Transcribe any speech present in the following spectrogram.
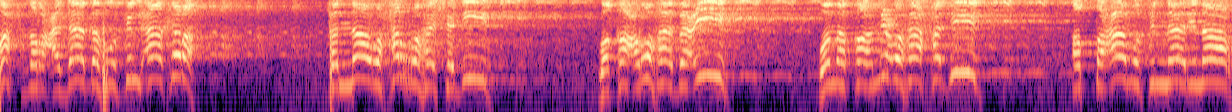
واحذر عذابه في الآخرة. فالنار حرها شديد وقعرها بعيد ومقامعها حديد. الطعام في النار نار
